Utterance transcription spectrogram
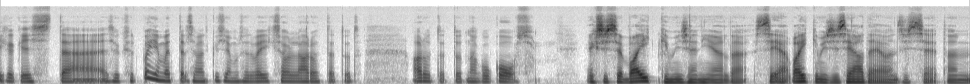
ikkagist niisugused äh, põhimõttelisemad küsimused võiks olla arutatud, arutatud nagu koos ehk siis see vaikimise nii-öelda, see vaikimise seade on siis see, et on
